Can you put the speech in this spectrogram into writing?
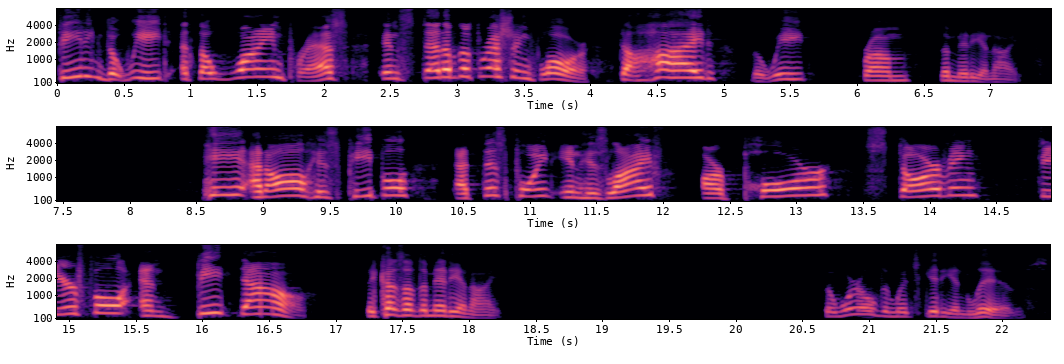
beating the wheat at the wine press instead of the threshing floor to hide the wheat from the Midianites. He and all his people at this point in his life are poor, starving, fearful, and beat down because of the Midianites. The world in which Gideon lives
